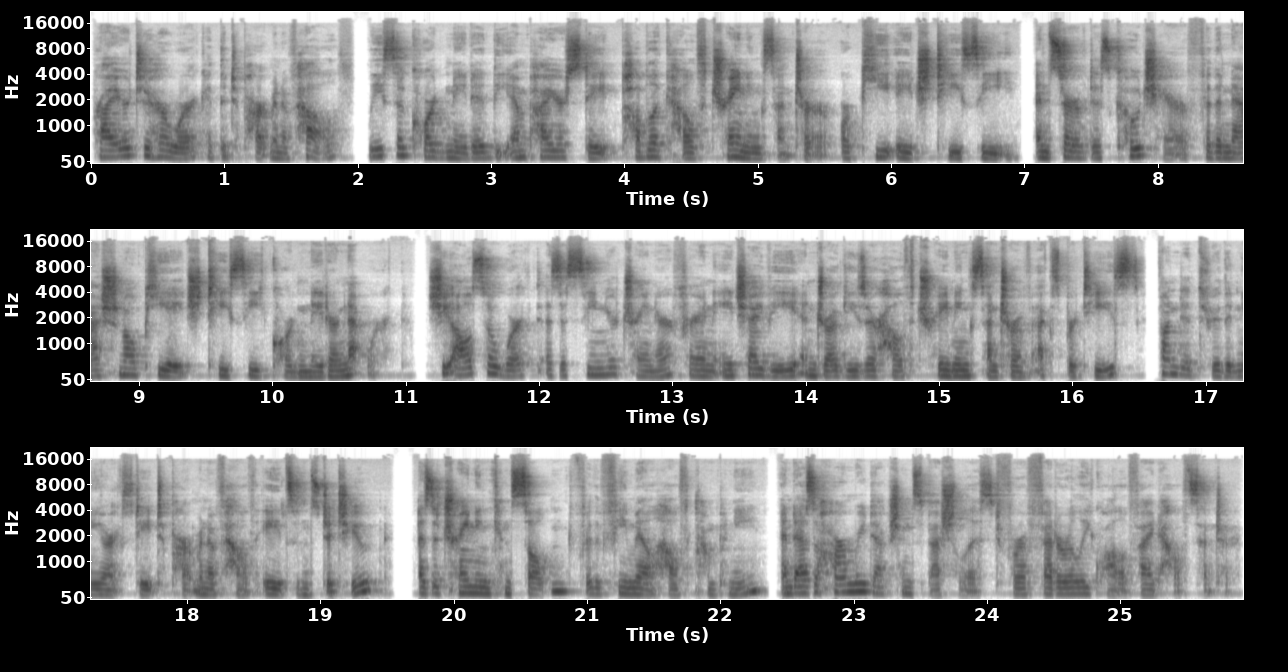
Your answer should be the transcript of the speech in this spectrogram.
Prior to her work at the Department of Health, Lisa coordinated the Empire State Public Health Training Center, or PHTC, and served as co chair for the National PHTC Coordinator Network. She also worked as a senior trainer for an HIV and Drug User Health Training Center of Expertise, funded through the New York State Department of Health AIDS Institute, as a training consultant for the Female Health Company, and as a harm reduction specialist for a federally qualified health center.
